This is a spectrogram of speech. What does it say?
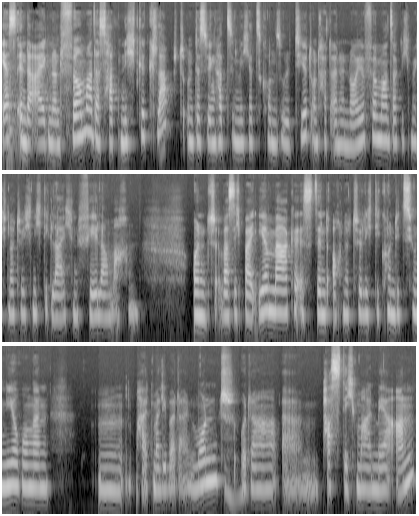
erst in der eigenen Firma, das hat nicht geklappt und deswegen hat sie mich jetzt konsultiert und hat eine neue Firma und sagt, ich möchte natürlich nicht die gleichen Fehler machen. Und was ich bei ihr merke, ist, sind auch natürlich die Konditionierungen, hm, halt mal lieber deinen Mund mhm. oder ähm, pass dich mal mehr an.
